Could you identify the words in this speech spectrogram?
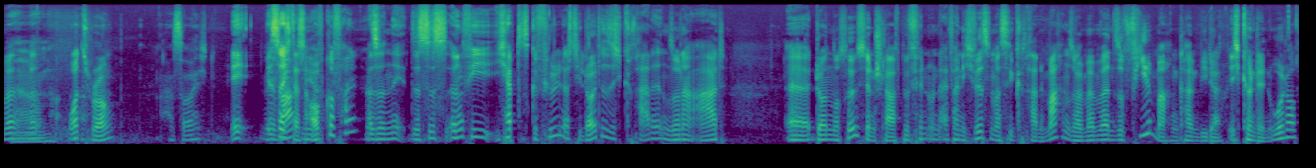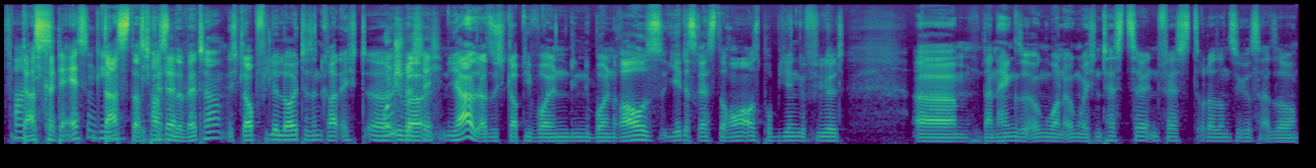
wa- Ja. wa- what's wrong? Hast du recht. Ey, ist euch das ja. aufgefallen? Also, nee, das ist irgendwie, ich habe das Gefühl, dass die Leute sich gerade in so einer Art äh, Dornröschenschlaf befinden und einfach nicht wissen, was sie gerade machen sollen, weil man so viel machen kann wieder. Ich könnte in Urlaub fahren, Das- ich könnte essen gehen. das, das passende Wetter. Ich glaube, viele Leute sind gerade echt äh, über. Ja, also ich glaube, die wollen, die wollen raus, jedes Restaurant ausprobieren gefühlt. Ähm, dann hängen sie irgendwo an irgendwelchen Testzelten fest oder sonstiges. Also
